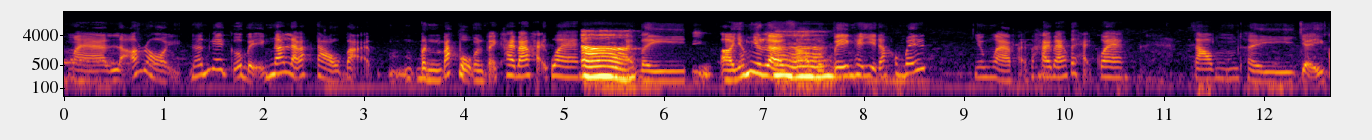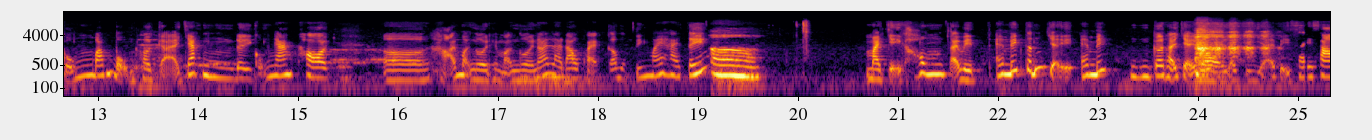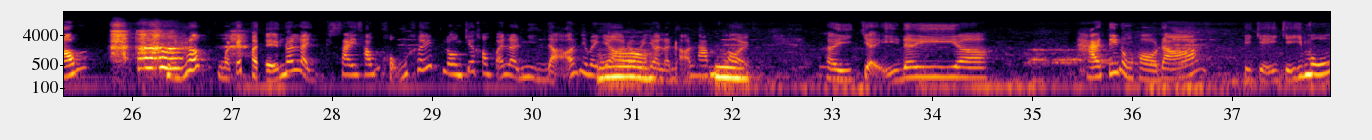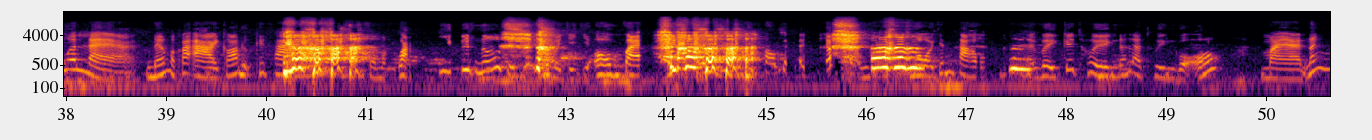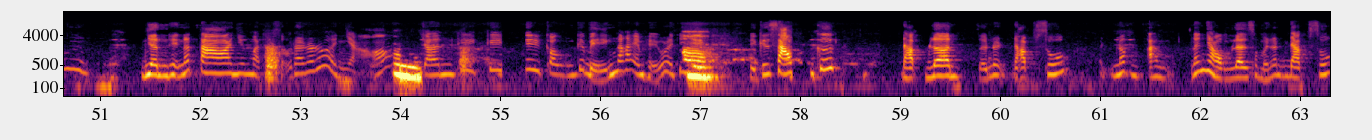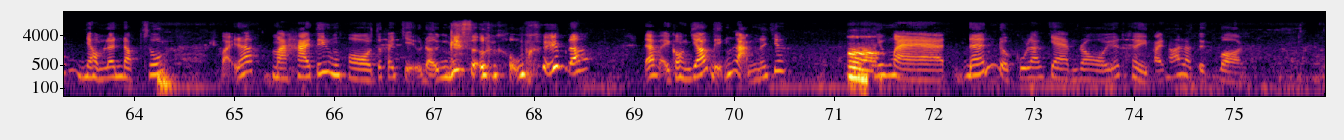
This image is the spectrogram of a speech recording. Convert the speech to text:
mà lỡ rồi đến cái cửa biển đó là bắt đầu bạn mình bắt buộc mình phải khai báo hải quan à. tại vì uh, giống như là à. sợ vượt biên hay gì đó không biết nhưng mà phải khai báo với hải quan xong thì chị cũng bấm bụng thôi kệ chắc đi cũng ngắn thôi ờ, hỏi mọi người thì mọi người nói là đâu khoảng cỡ một tiếng mấy hai tiếng à. Mà chị không tại vì em biết tính chị em biết cơ thể chị rồi là chị dễ bị say sóng. Rất mà cái thời điểm đó là say sóng khủng khiếp luôn chứ không phải là nhìn đỡ như bây giờ đâu bây giờ là đỡ lắm ừ. rồi. Thì chị đi uh, hai tiếng đồng hồ đó thì chị chỉ muốn là nếu mà có ai có được cái phao xong mà quặt dưới nước thì chị mà chị chỉ ôm phao. Ngồi trên tàu. Tại vì cái thuyền đó là thuyền gỗ mà nó nhìn thì nó to nhưng mà thật sự ra nó rất là nhỏ. Ừ. trên cái cái cái con cái biển đó em hiểu rồi chứ gì. Ờ. thì cái sóng cứ đập lên rồi nó đập xuống. Nó à, nó nhồng lên xong rồi nó đập xuống nhồng lên đập xuống. Vậy đó mà hai tiếng đồng hồ tôi phải chịu đựng cái sự khủng khiếp đó. Đã vậy còn gió biển lạnh nữa chứ. Ờ. nhưng mà đến được cù lao chàm rồi thì phải nói là tuyệt vời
